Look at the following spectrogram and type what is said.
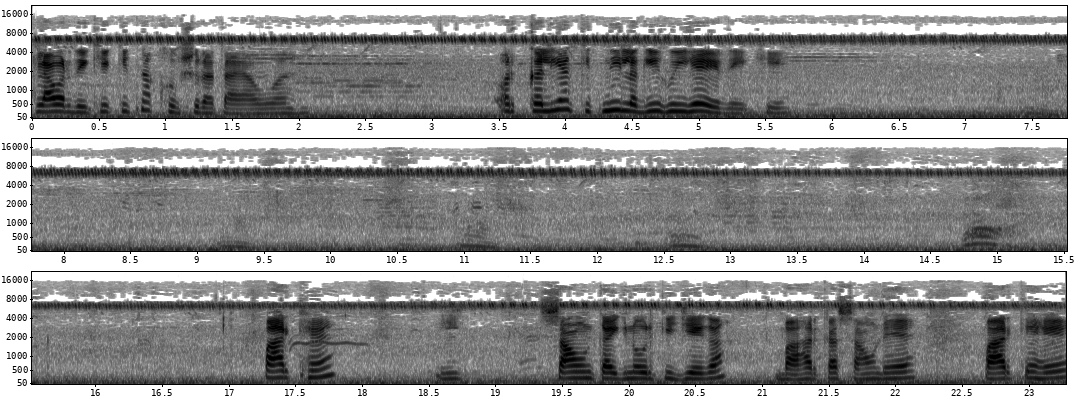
फ्लावर देखिए, कितना खूबसूरत आया हुआ है। और कलियाँ कितनी लगी हुई है, ये देखिए। पार्क है। साउंड का इग्नोर कीजिएगा। बाहर का साउंड है। पार्क है।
